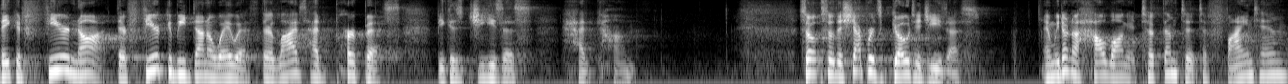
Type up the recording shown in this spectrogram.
they could fear not. Their fear could be done away with. Their lives had purpose because Jesus had come. So, so the shepherds go to Jesus. And we don't know how long it took them to, to find him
